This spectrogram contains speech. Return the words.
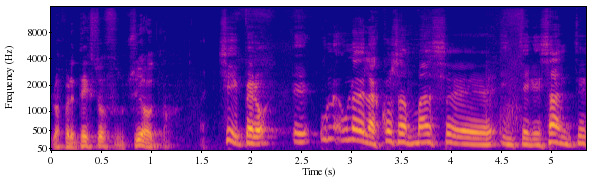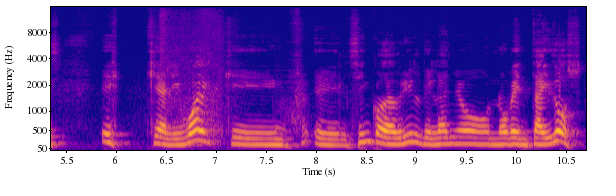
los pretextos funcionan. Sí, pero eh, una, de las cosas más eh, interesantes es que al igual que el 5 de abril del año 92,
